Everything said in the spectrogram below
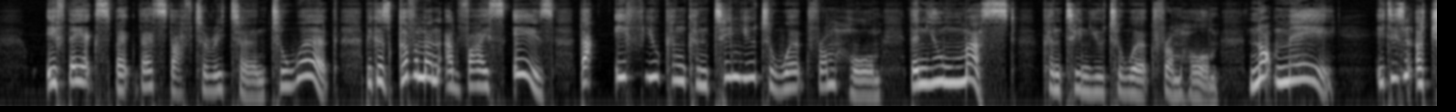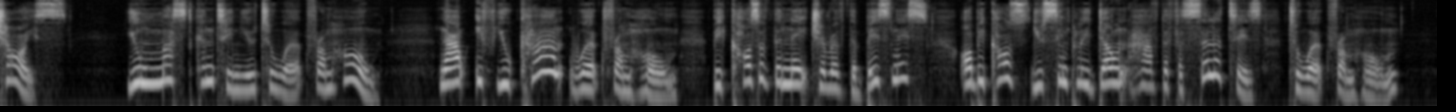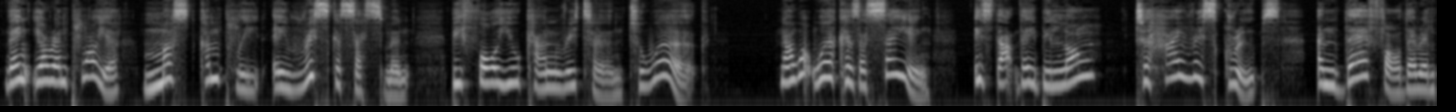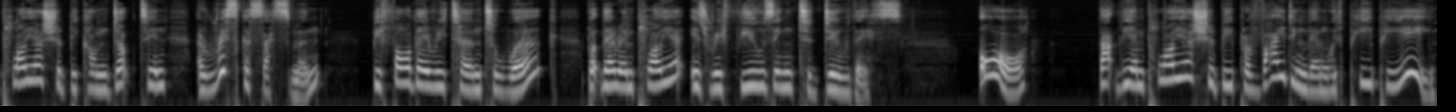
if they expect their staff to return to work. Because government advice is that if you can continue to work from home, then you must continue to work from home. Not may. It isn't a choice. You must continue to work from home. Now, if you can't work from home because of the nature of the business or because you simply don't have the facilities to work from home, then your employer must complete a risk assessment before you can return to work. Now, what workers are saying is that they belong to high risk groups and therefore their employer should be conducting a risk assessment before they return to work, but their employer is refusing to do this. Or that the employer should be providing them with PPE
